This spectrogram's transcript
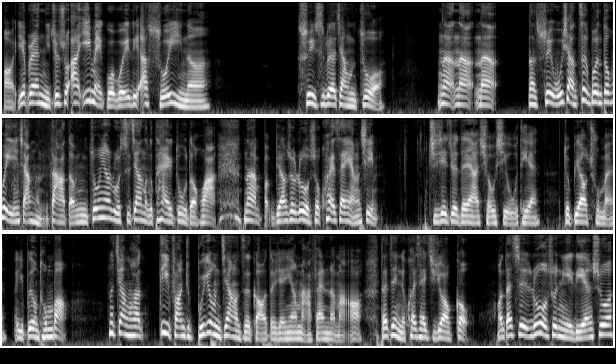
哦，要不然你就说啊，以美国为例啊，所以呢，所以是不是要这样做？那那那那，所以我想这个部分都会影响很大的。你中央如果是这样的个态度的话，那比方说，如果说快三阳性。直接就在家休息五天，就不要出门，也不用通报。那这样的话，地方就不用这样子搞得人仰马翻了嘛？哦，但是你的快筛机就要够哦。但是如果说你连说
